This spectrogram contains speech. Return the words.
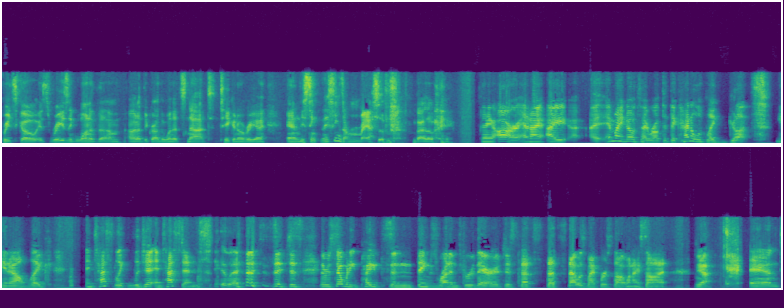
Ritsuko is raising one of them out of the ground, the one that's not taken over yet. And these things, these things are massive, by the way. They are, and I, I, in my notes I wrote that they kind of look like guts, you know, like intest, like legit intestines. It, just there were so many pipes and things running through there. It just that's that's that was my first thought when I saw it. Yeah, and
